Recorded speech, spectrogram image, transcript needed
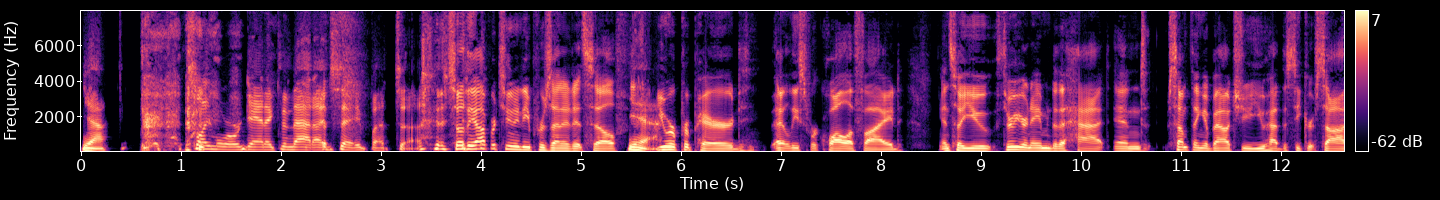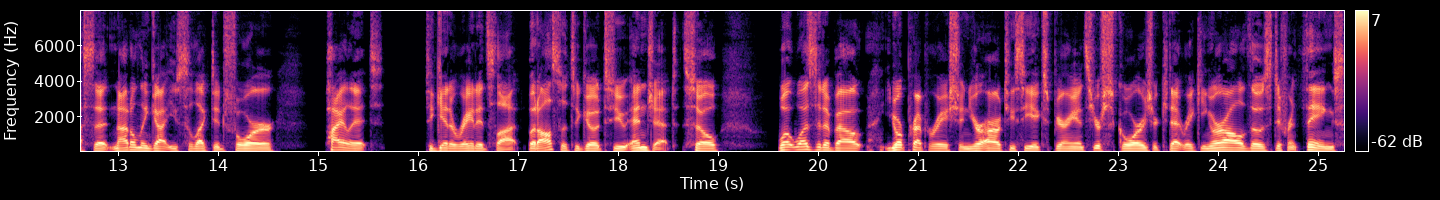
yeah. Slightly more organic than that i'd say but uh... so the opportunity presented itself. Yeah. You were prepared at least were qualified and so you threw your name into the hat and something about you you had the secret sauce that not only got you selected for pilot to get a rated slot, but also to go to NJET. So, what was it about your preparation, your ROTC experience, your scores, your cadet ranking, or all of those different things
